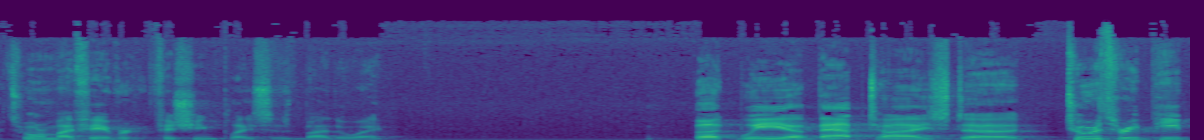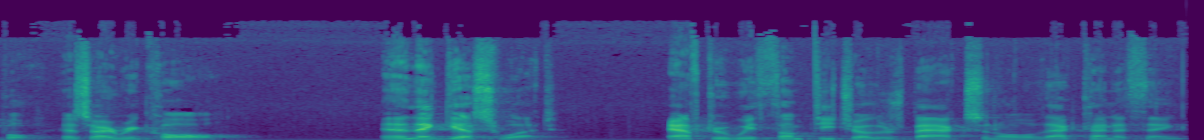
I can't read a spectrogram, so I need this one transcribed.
It's one of my favorite fishing places, by the way. But we uh, baptized uh, two or three people, as I recall. And then guess what? After we thumped each other's backs and all of that kind of thing,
